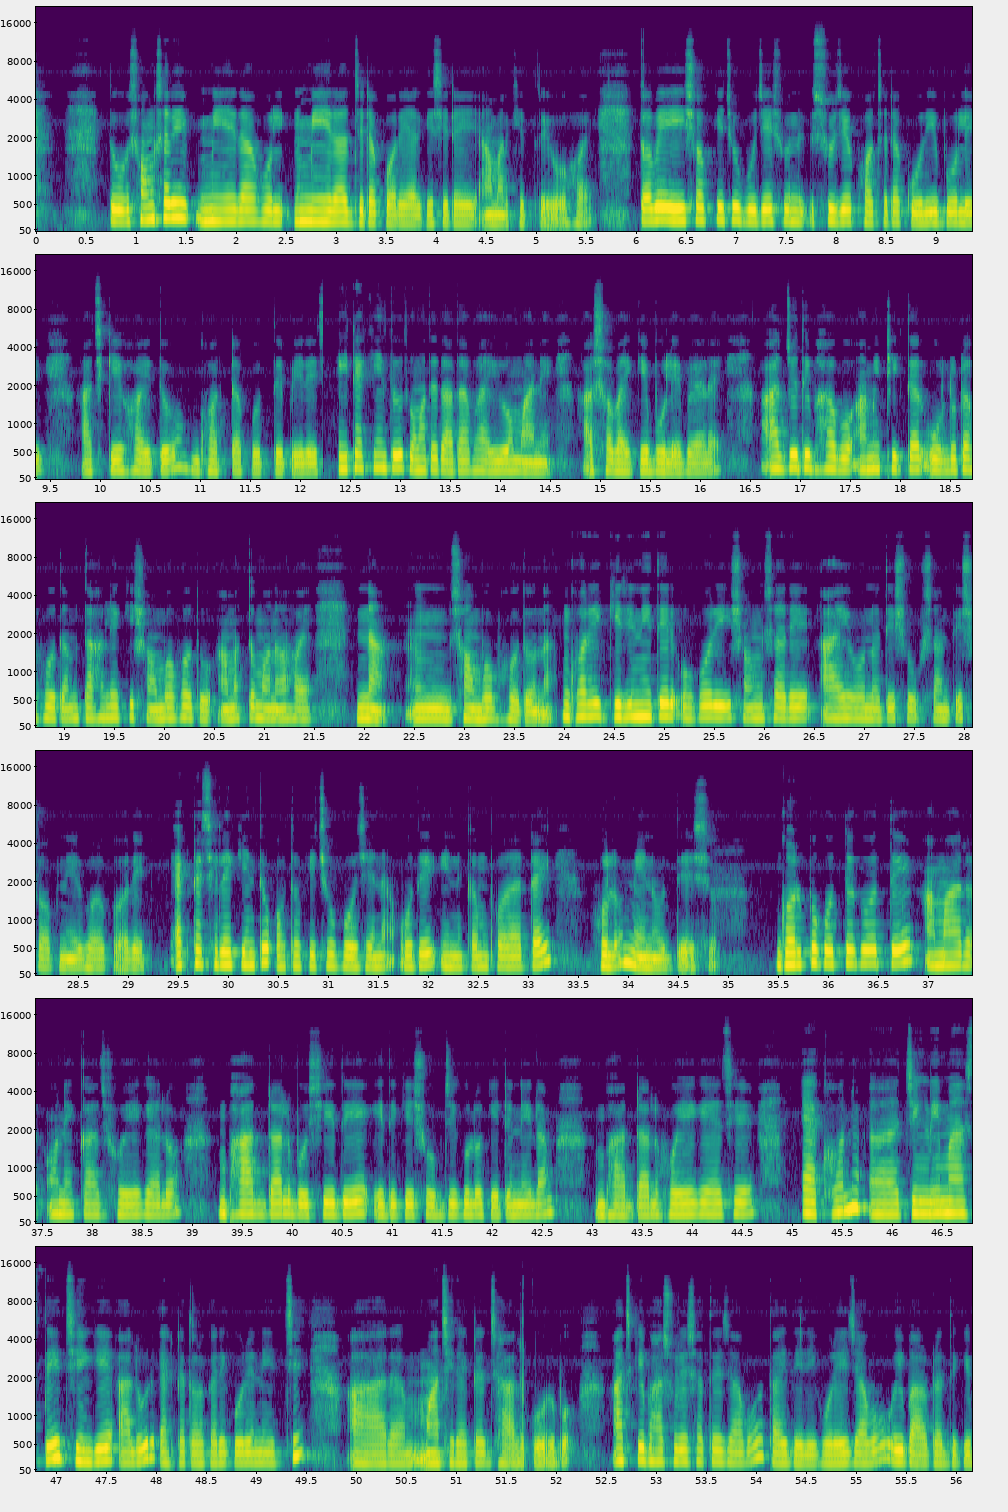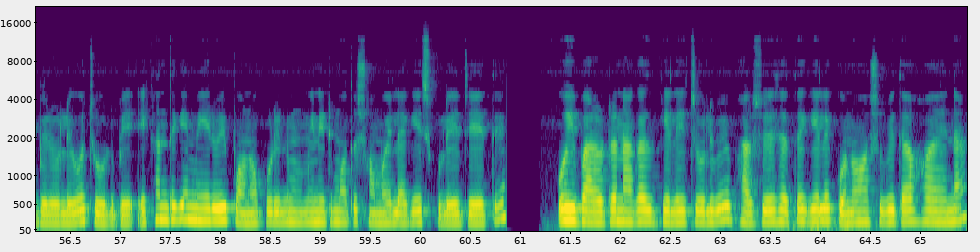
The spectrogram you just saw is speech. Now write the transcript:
তো সংসারে মেয়েরা হল, মেয়েরা যেটা করে আর কি, সেটাই আমার ক্ষেত্রেও হয়। তবে এই সব কিছু বুঝে সুঝে খরচাটা করি বলে আজকে হয়তো ঘরটা করতে পেরেছি। এটা কিন্তু তোমাদের দাদা ভাইও মানে আর সবাইকে বলে বেড়ায়। আর যদি ভাবো আমি ঠিক তার উল্টোটা হতাম, তাহলে কি সম্ভব হতো? আমার তো মনে হয় না সম্ভব হতো না। ঘরের গৃহিণীদের উপরই সংসারে আয়, উন্নতি, সুখ, শান্তি সব নির্ভর করে। একটা ছেলে কিন্তু অত কিছু বোঝে না। ওদের ইনকাম করাটাই হলো মেন উদ্দেশ্য। গল্প করতে করতে আমার অনেক কাজ হয়ে গেল। ভাত, ডাল বসিয়ে দিয়ে এদিকে সবজিগুলো কেটে নিলাম। ভাত, ডাল হয়ে গেছে। এখন চিংড়ি মাছ দিয়ে ঝিঙে আলুর একটা তরকারি করে নিচ্ছি আর মাছের একটা ঝাল করব। আজকে ভাসুরের সাথে যাব, তাই দেরি করেই যাব। ওই বারোটার দিকে বেরোলেও চলবে। এখান থেকে মেয়ের ওই পনেরো কুড়ি মিনিট মতো সময় লাগে স্কুলে যেতে। ওই বারোটা নাগাদ গেলে চলবে। ভাসুরের সাথে গেলে কোনো অসুবিধা হয় না।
